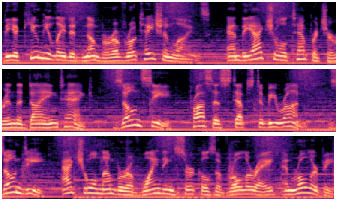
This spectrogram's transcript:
the accumulated number of rotation lines, and the actual temperature in the dyeing tank. Zone C, process steps to be run. Zone D, actual number of winding circles of roller A and roller B.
